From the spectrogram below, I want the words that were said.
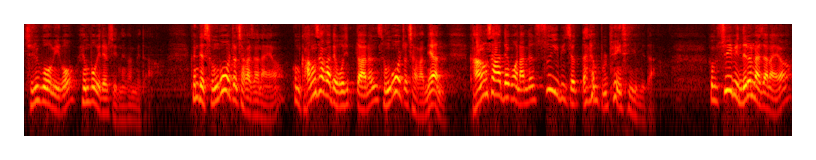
즐거움이고 행복이 될 수 있는 겁니다. 근데 성공을 쫓아가잖아요. 그럼 강사가 되고 싶다는 성공을 쫓아가면 강사 되고 나면 수입이 적다는 불평이 생깁니다. 그럼 수입이 늘어나잖아요.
